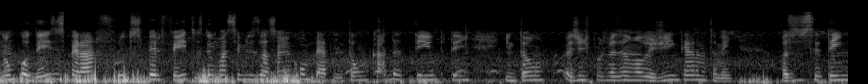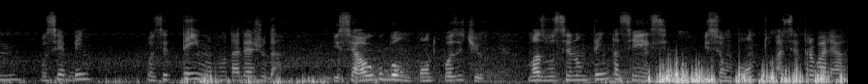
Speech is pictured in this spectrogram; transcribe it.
Não podeis esperar frutos perfeitos de uma civilização incompleta. Então, cada tempo tem. Então, a gente pode fazer analogia interna também. Mas você tem, você é bem, você tem uma vontade de ajudar. Isso é algo bom, ponto positivo. Mas você não tem paciência. Isso é um ponto a ser trabalhado.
